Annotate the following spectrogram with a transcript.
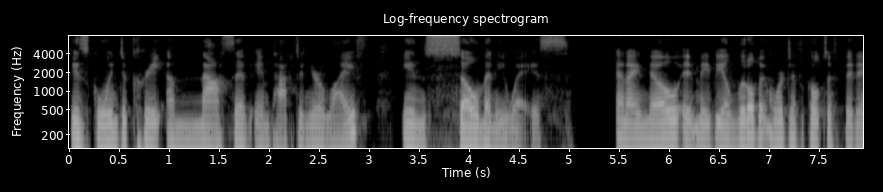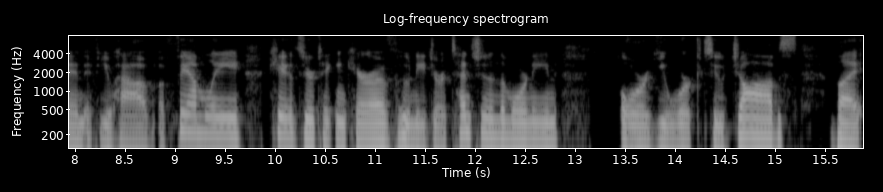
is going to create a massive impact in your life in so many ways. And I know it may be a little bit more difficult to fit in if you have a family, kids you're taking care of who need your attention in the morning, or you work two jobs, but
